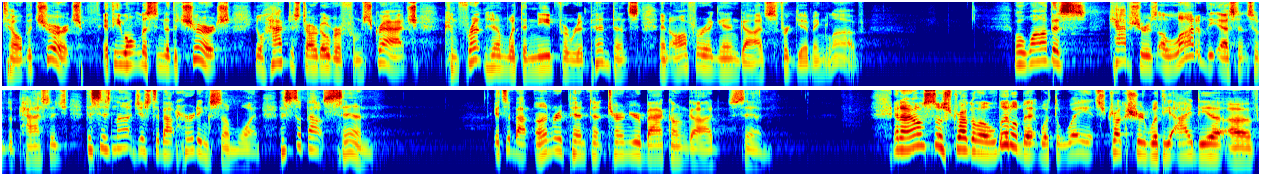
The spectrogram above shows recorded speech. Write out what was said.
tell the church. If he won't listen to the church, you'll have to start over from scratch, confront him with the need for repentance, and offer again God's forgiving love. Well, while this captures a lot of the essence of the passage, this is not just about hurting someone, this is about sin. It's about unrepentant, turn your back on God sin. And I also struggle a little bit with the way it's structured with the idea of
